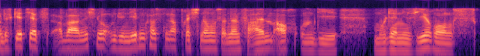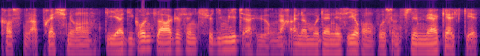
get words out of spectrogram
Und es geht jetzt aber nicht nur um die Nebenkostenabrechnung, sondern vor allem auch um die Modernisierungskostenabrechnung, die ja die Grundlage sind für die Mieterhöhung nach einer Modernisierung, wo es um viel mehr Geld geht.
